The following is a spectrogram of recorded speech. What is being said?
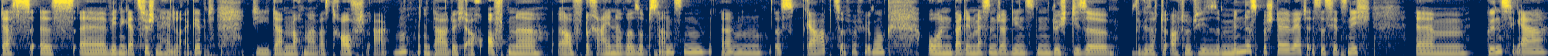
dass es äh, weniger Zwischenhändler gibt, die dann nochmal was draufschlagen und dadurch auch oft eine oft reinere Substanzen ähm, es gab zur Verfügung. Und bei den Messenger-Diensten durch diese, wie gesagt, auch durch diese Mindestbestellwerte ist es jetzt nicht ähm, günstiger,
